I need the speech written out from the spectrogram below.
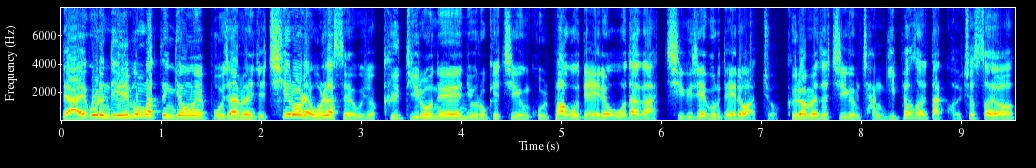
네, 알고랜드 일본 같은 경우에 보자면 이제 7월에 올랐어요. 그죠? 그 뒤로는 이렇게 지금 골파고 내려오다가 지그재그로 내려왔죠. 그러면서 지금 장기 평선에 딱 걸쳤어요.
